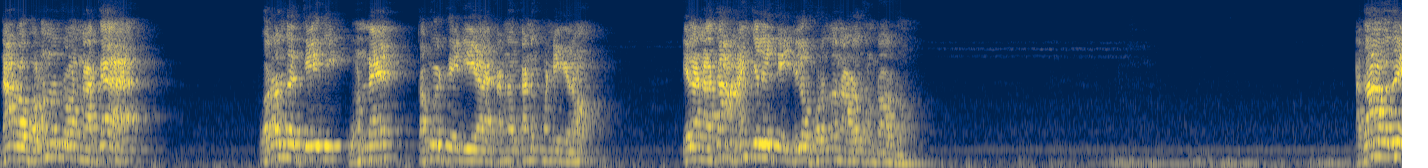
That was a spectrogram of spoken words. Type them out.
நாம் வளர்ந்துட்டோம்னாக்கா பிறந்த தேதி ஒன்று தமிழ் தேதியை கணக்கு கணக்கு பண்ணிக்கிறோம். இல்லைனாக்கா ஆங்கில தேதியில் பிறந்த நாளை கொண்டாடணும். அதாவது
